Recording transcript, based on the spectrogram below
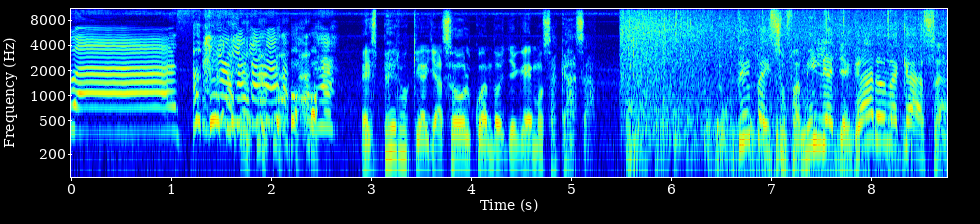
vas. Espero que haya sol cuando lleguemos a casa. Pepa y su familia llegaron a casa.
